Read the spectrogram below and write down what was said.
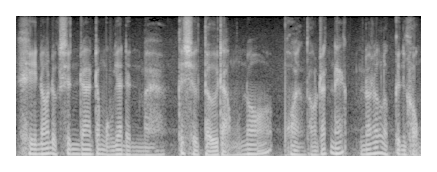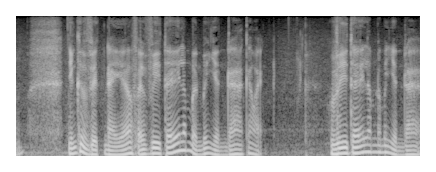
Khi nó được sinh ra trong một gia đình mà cái sự tự trọng nó hoàn toàn rách nát, nó rất là kinh khủng. Những cái việc này phải vi tế lắm mình mới nhìn ra các bạn vi tế lắm nó mới nhìn ra,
